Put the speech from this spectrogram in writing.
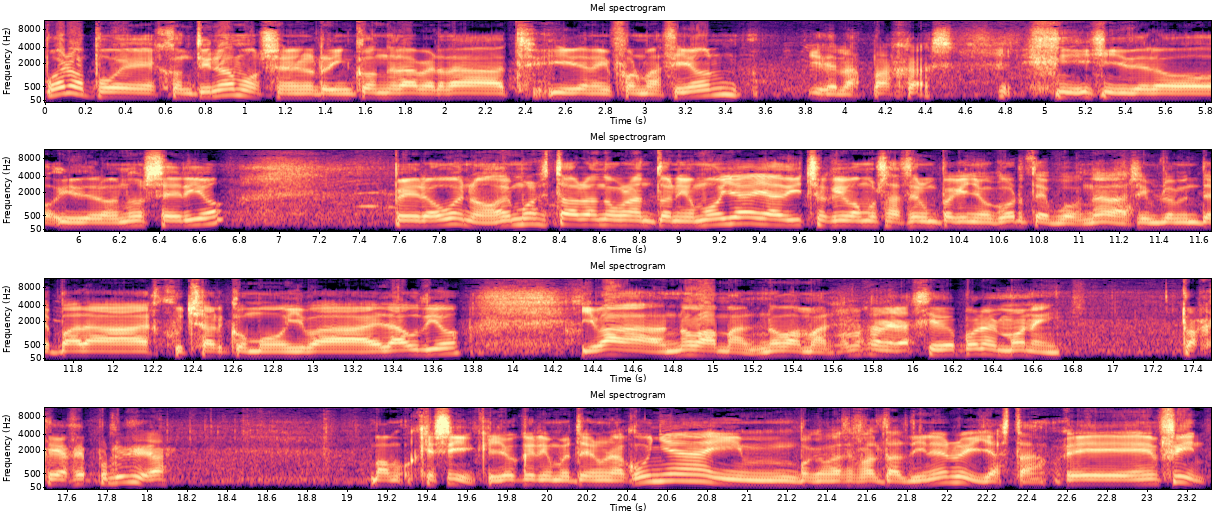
Bueno, pues continuamos en el rincón de la verdad y de la información Y de las pajas. y de lo, y de lo no serio. Pero bueno, hemos estado hablando con Antonio Moya y ha dicho que íbamos a hacer un pequeño corte, pues nada, simplemente para escuchar cómo iba el audio. Y va, no va mal, no va mal. Vamos a ver, ha sido por el money. Tú has querido hacer publicidad. Vamos, que sí, que yo quería meter una cuña y porque me hace falta el dinero y ya está. Eh, en fin,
